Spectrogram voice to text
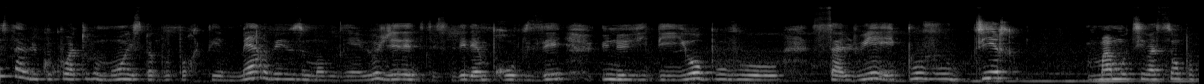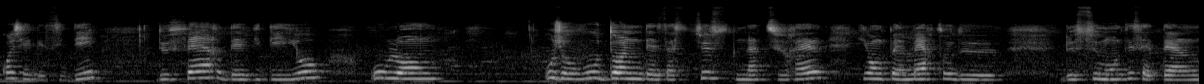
Salut, coucou à tout le monde. J'espère que vous portez merveilleusement bien. J'ai décidé d'improviser une vidéo pour vous saluer et pour vous dire ma motivation, pourquoi j'ai décidé de faire des vidéos où l'on où je vous donne des astuces naturelles qui vont permettre de, de surmonter certains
